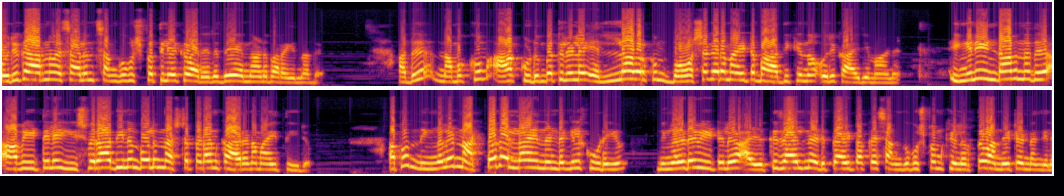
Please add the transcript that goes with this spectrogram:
ഒരു കാരണവശാലും ശംഖുപുഷ്പത്തിലേക്ക് വരരുത് എന്നാണ് പറയുന്നത്. അത് നമുക്കും ആ കുടുംബത്തിലുള്ള എല്ലാവർക്കും ദോഷകരമായിട്ട് ബാധിക്കുന്ന ഒരു കാര്യമാണ്. ഇങ്ങനെ ഉണ്ടാവുന്നത് ആ വീട്ടിലെ ഈശ്വരാധീനം പോലും നഷ്ടപ്പെടാൻ കാരണമായി തീരും. അപ്പം നിങ്ങൾ നട്ടതല്ല എന്നുണ്ടെങ്കിൽ കൂടെയും നിങ്ങളുടെ വീട്ടിൽ അഴുക്കുചാലിനടുത്തായിട്ടൊക്കെ ശംഖുപുഷ്പം കിളിർത്ത് വന്നിട്ടുണ്ടെങ്കിൽ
